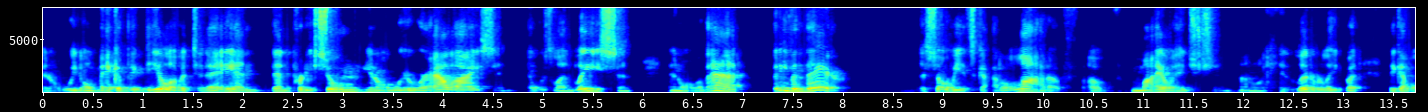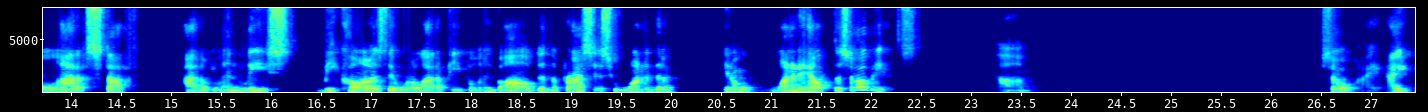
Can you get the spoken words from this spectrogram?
you know, we don't make a big deal of it today. And then pretty soon, you know, we were allies and there was Lend Lease and, and all of that. But even there, the Soviets got a lot of, of mileage, not only literally, but they got a lot of stuff out of Lend Lease because there were a lot of people involved in the process who wanted them, you know, wanted to help the Soviets. Um, so I, I,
